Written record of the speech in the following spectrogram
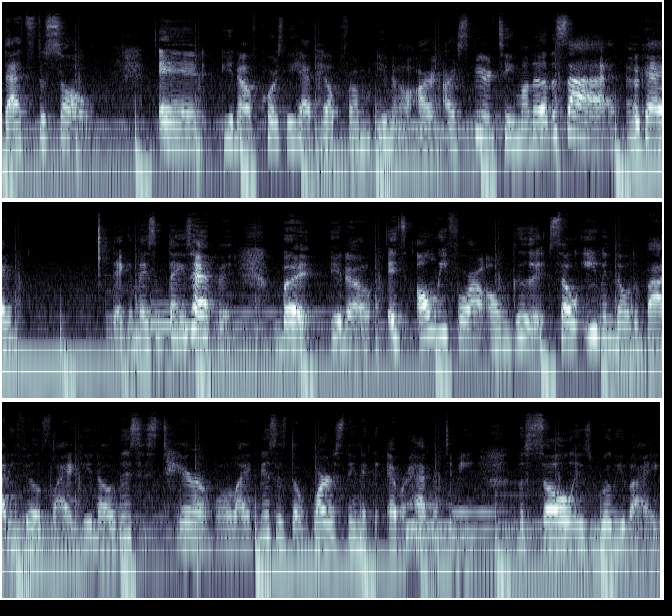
That's the soul and you know of course we have help from you know our, our spirit team on the other side okay? They can make some things happen. But you know it's only for our own good. So even though the body feels like you know this is terrible like this is the worst thing that could ever happen to me the soul is really like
